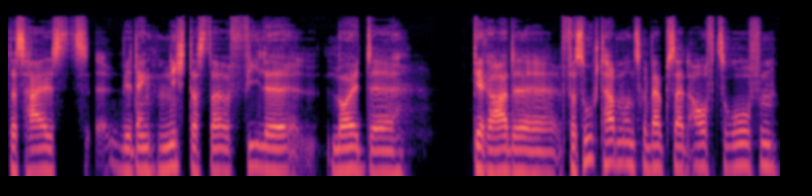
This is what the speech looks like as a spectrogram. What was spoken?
Das heißt, wir denken nicht, dass da viele Leute gerade versucht haben, unsere Website aufzurufen.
